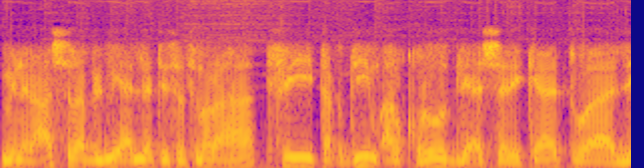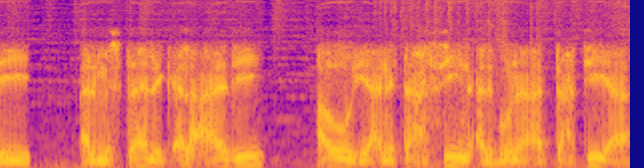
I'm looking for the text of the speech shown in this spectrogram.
من العشرة بالمئة التي استثمرها في تقديم القروض للشركات وللمستهلك العادي أو يعني تحسين البنى التحتية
